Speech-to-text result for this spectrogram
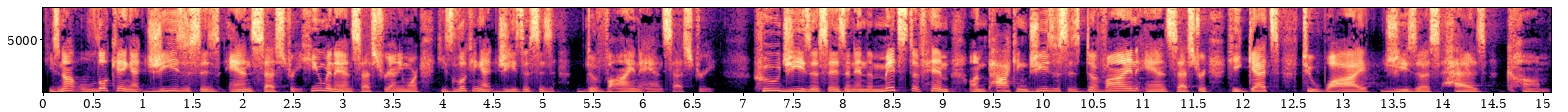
He's not looking at Jesus' ancestry, human ancestry anymore. He's looking at Jesus' divine ancestry who Jesus is. And in the midst of him unpacking Jesus' divine ancestry, he gets to why Jesus has come.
